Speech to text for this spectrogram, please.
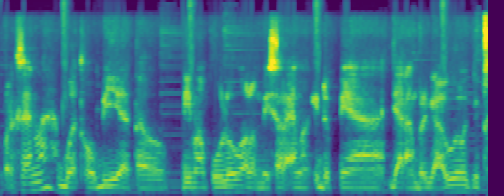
persen lah buat hobi atau 50 kalau misalnya emang hidupnya jarang bergaul gitu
